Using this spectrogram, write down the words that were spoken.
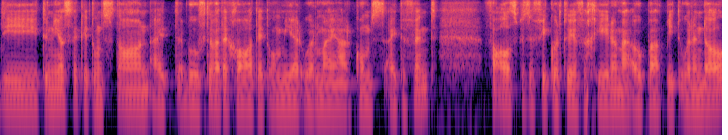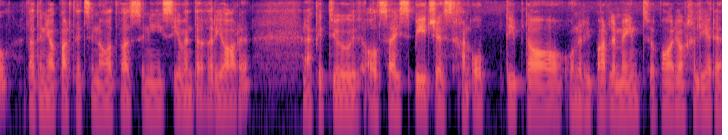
Die toneelstuk het ontstaan uit 'n behoefte wat ek gehad het om meer oor my herkoms uit te vind, veral spesifiek oor twee figure, my oupa Piet Olendaal wat in die apartheid senaat was in die 70er jare. En ek het toe al sy speeches gaan opdiep daar onder die parlement so 'n paar jaar gelede.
